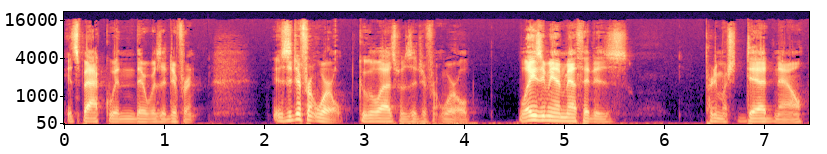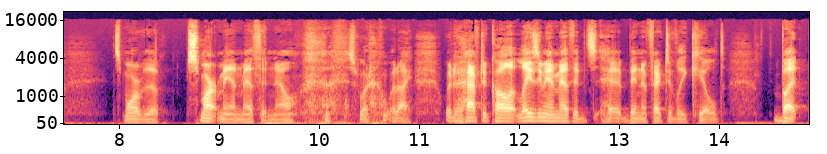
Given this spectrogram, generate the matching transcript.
It's back when there was a different it was a different world. Google Ads was a different world. Lazy man method is pretty much dead now. It's more of the smart man method now. That's what what I would have to call it. Lazy man methods have been effectively killed. But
